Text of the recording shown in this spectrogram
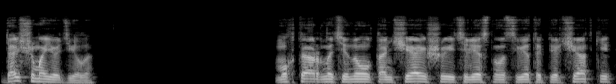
Дальше мое дело. Мухтар натянул тончайшие телесного цвета перчатки,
